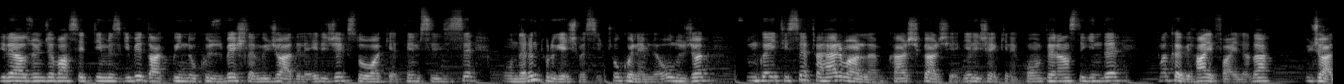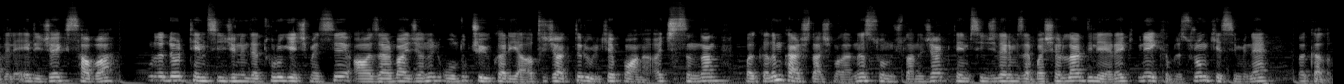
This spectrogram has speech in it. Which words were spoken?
Zira az önce bahsettiğimiz gibi DAK 1905 ile mücadele edecek Slovakya temsilcisi onların turu geçmesi çok önemli olacak. Sumkayit ise Fehervar'la karşı karşıya gelecek yine konferans liginde Maccabi Haifa ile de mücadele edecek sabah. Burada 4 temsilcinin de turu geçmesi Azerbaycan'ı oldukça yukarıya atacaktır ülke puanı açısından. Bakalım karşılaşmalar nasıl sonuçlanacak? Temsilcilerimize başarılar dileyerek Güney Kıbrıs Rum kesimine bakalım.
